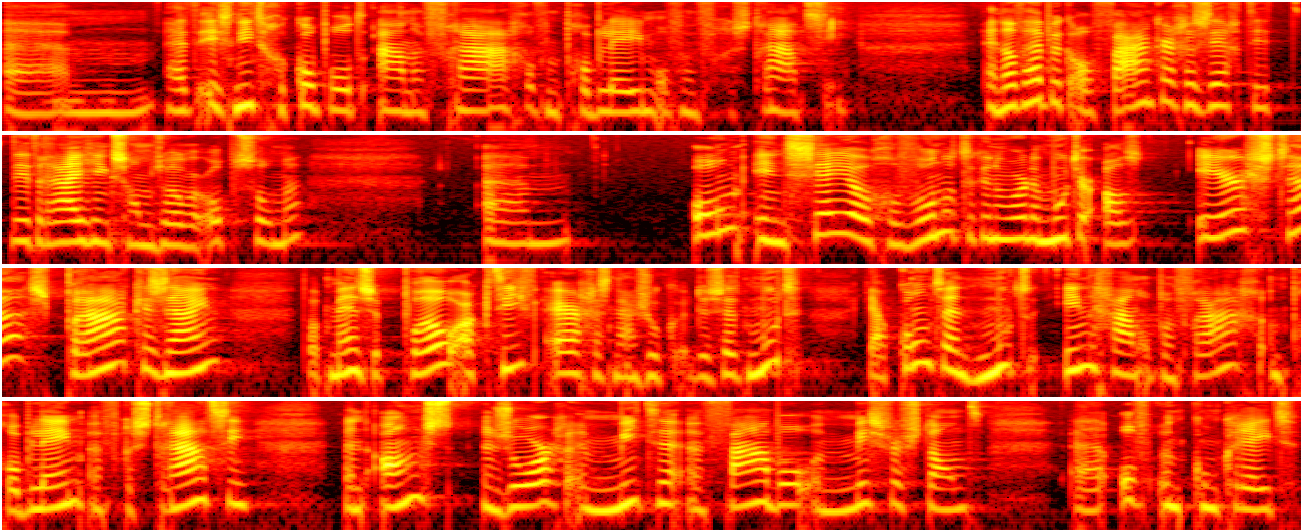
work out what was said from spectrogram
Um, het is niet gekoppeld aan een vraag of een probleem of een frustratie. En dat heb ik al vaker gezegd, dit, dit ik zal hem zo weer opsommen. Um, om in SEO gevonden te kunnen worden, moet er als eerste sprake zijn dat mensen proactief ergens naar zoeken. Dus het moet, jouw content moet ingaan op een vraag, een probleem, een frustratie, een angst, een zorg, een mythe, een fabel, een misverstand uh, of een concreet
